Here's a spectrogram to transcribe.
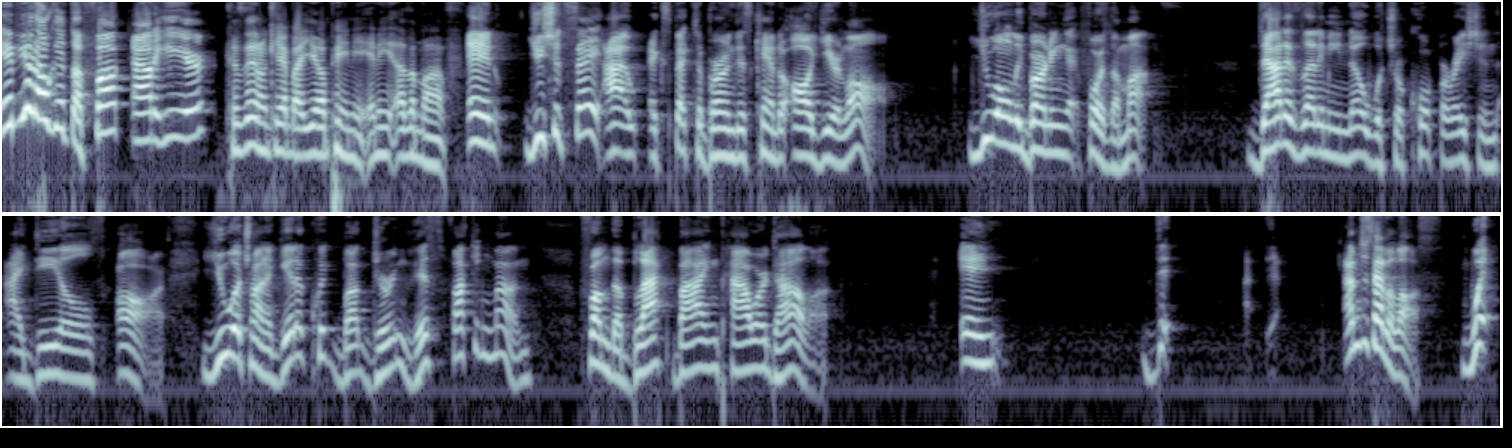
If you don't get the fuck out of here, Because they don't care about your opinion any other month. and you should say, I expect to burn this candle all year long. You only burning it for the month. That is letting me know what your corporation ideals are. You are trying to get a quick buck during this fucking month from the black buying power dollar. And th- I'm just at a loss. What?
